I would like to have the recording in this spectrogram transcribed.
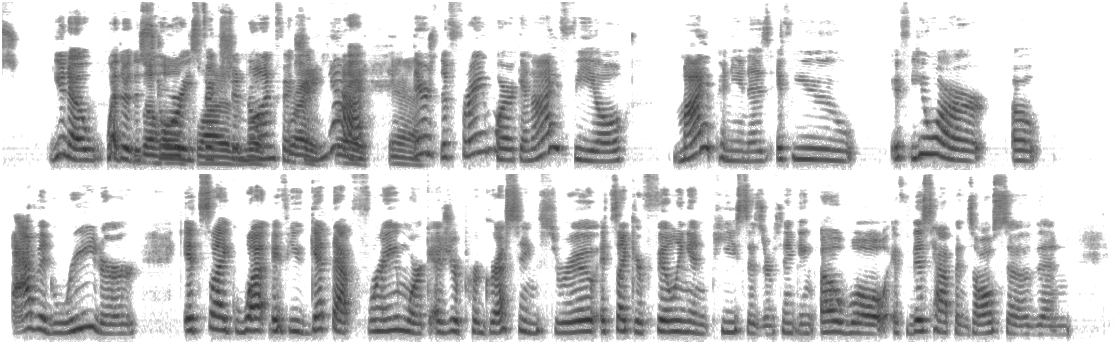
you know, whether the, whole story's the fiction, nonfiction. Right, yeah, right, yeah. there's the framework, and I feel, my opinion is, if you if you are a avid reader, it's like what if you get that framework as you're progressing through it's like you're filling in pieces or thinking oh well if this happens also then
